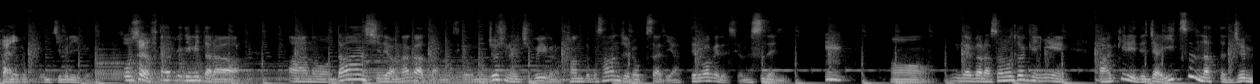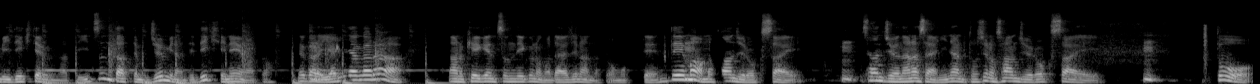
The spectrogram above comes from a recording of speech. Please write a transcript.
監督一部リーグ。はい、そうしたら2人で見たら、あの男子ではなかったんですけども、女子の一部リーグの監督36歳でやってるわけですよね、すでに。うん。うん、だからその時にはっきり言ってじゃあいつになったら準備できてるんだっていつにたっても準備なんてできてねえわと。だからやりながら、あの経験積んでいくのが大事なんだと思って。でまあもう36歳、うん、37歳になる年の36歳と、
